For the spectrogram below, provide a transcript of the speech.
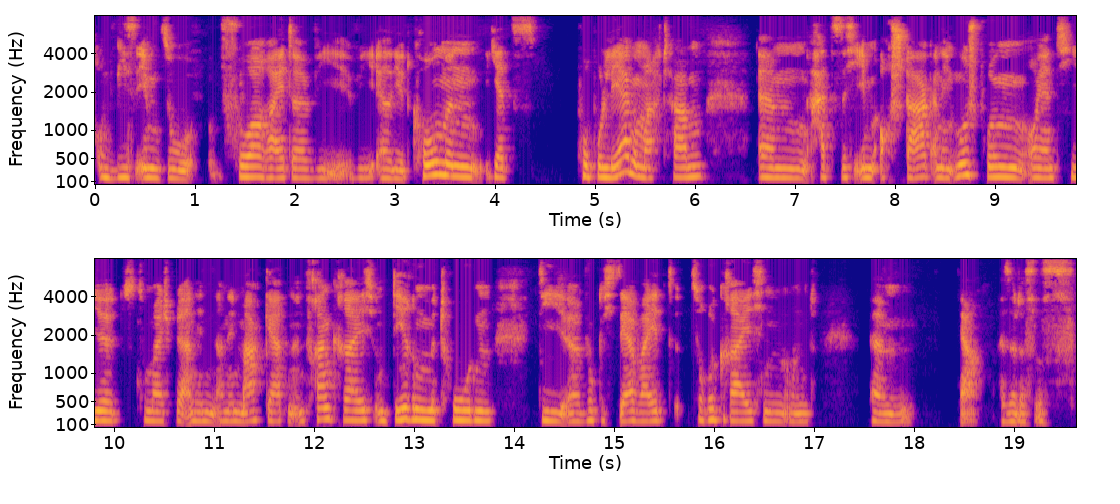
und wie es eben so Vorreiter wie, wie Elliot Coleman jetzt populär gemacht haben, ähm, hat sich eben auch stark an den Ursprüngen orientiert, zum Beispiel an den, an den Marktgärten in Frankreich und deren Methoden, die äh, wirklich sehr weit zurückreichen. Und ähm, ja, also das ist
